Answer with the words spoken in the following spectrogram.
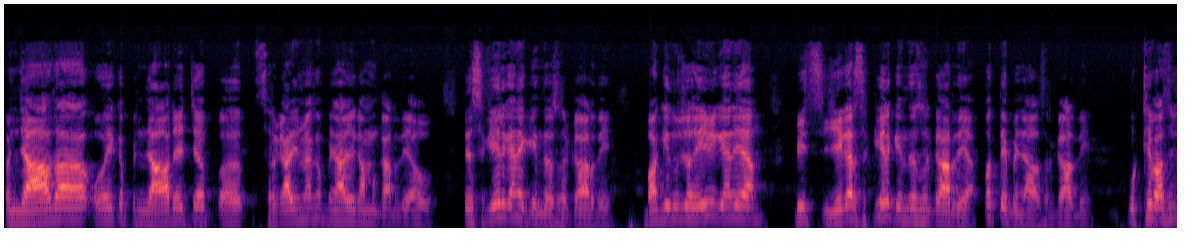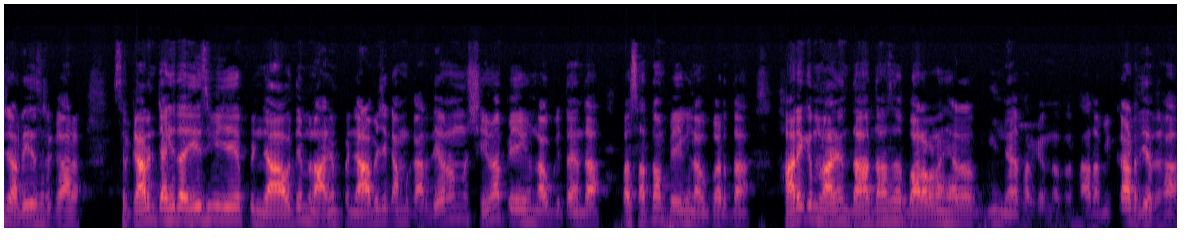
ਪੰਜਾਬ ਦਾ ਉਹ ਇੱਕ ਪੰਜਾਬ ਦੇ ਵਿੱਚ ਅਹ, ਸਰਕਾਰੀ ਮਹਿਕਮੇ ਪੰਜਾਬ 'ਚ ਕੰਮ ਕਰਦੇ ਆ ਉਹ ਤੇ ਸਕੇਲ ਕਹਿੰਦੇ ਕੇਂਦਰ ਸਰਕਾਰ ਦੇ। ਬਾਕੀ ਦੂਜਾ ਇਹ ਵੀ ਕਹਿੰਦੇ ਆ ਵੀ ਜੇਕਰ ਸਕੇਲ ਕੇਂਦਰ ਸਰਕਾਰ ਦੇ ਆ, ਪੱਤੇ ਪੰਜਾਬ ਸਰਕਾਰ ਦੇ, ਪੁੱਠੇ ਪਾਸੇ ਨੂੰ ਚੱਲ ਰਹੀ ਹੈ ਸਰਕਾਰ। ਸਰਕਾਰ ਨੂੰ ਚਾਹੀਦਾ ਇਹ ਸੀ ਵੀ ਜੇ ਪੰਜਾਬ ਦੇ ਮੁਲਾਜ਼ਮ ਪੰਜਾਬ ਵਿੱਚ ਕੰਮ ਕਰਦੇ ਆ, ਉਹਨਾਂ ਨੂੰ ਛੇਵਾਂ ਪੇ ਲਾਗੂ ਕੀਤਾ ਜਾਂਦਾ, ਪਰ ਸੱਤਵਾਂ ਪੇ ਲਾਗੂ ਕਰਦਾ ਹਰ ਇੱਕ ਮੁਲਾਜ਼ਮ 10 10 12 12 ਹਜ਼ਾਰ ਮਹੀਨੇ ਦਾ ਫ਼ਰਕ ਹੁੰਦਾ ਤਨਖਾਹ ਦਾ, ਵੀ ਘਟਦੀ ਆ ਤਨਖਾਹ।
